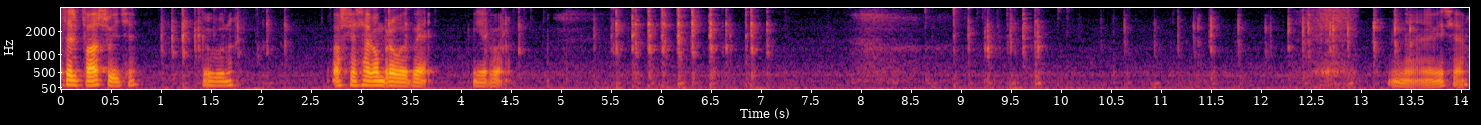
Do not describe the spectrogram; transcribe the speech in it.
Hace el fast switch, eh. Qué bueno. Hostia, se ha comprado VP. Mierda. No, enemy sea.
